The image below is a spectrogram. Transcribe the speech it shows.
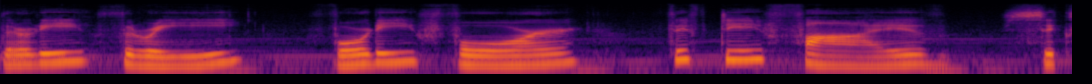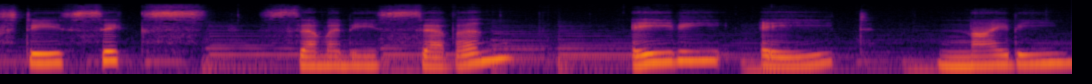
thirty three、forty four、fifty five、sixty six、seventy seven、eighty eight、ninety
